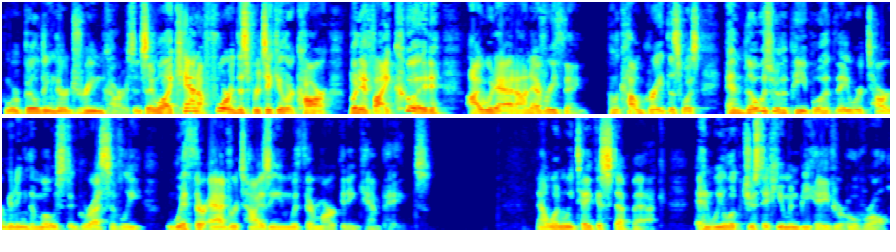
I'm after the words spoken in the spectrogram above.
who were building their dream cars and saying, Well, I can't afford this particular car, but if I could, I would add on everything. And look how great this was. And those were the people that they were targeting the most aggressively with their advertising and with their marketing campaigns. Now, when we take a step back and we look just at human behavior overall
